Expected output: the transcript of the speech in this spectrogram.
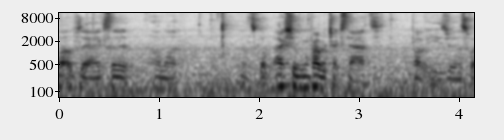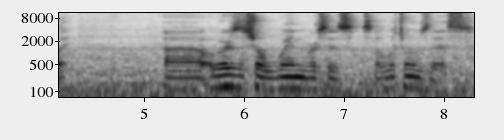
I was I exited, hold on. Let's go. Actually, we can probably check stats. Probably easier this way. Uh, where does it show win versus? So which one was this?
